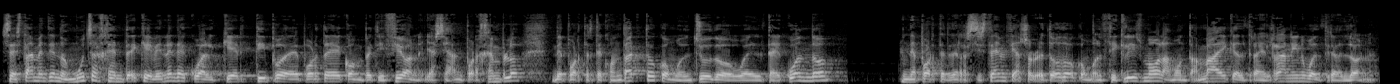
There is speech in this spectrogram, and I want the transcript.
se está metiendo mucha gente que viene de cualquier tipo de deporte de competición, ya sean, por ejemplo, deportes de contacto como el judo o el taekwondo, deportes de resistencia, sobre todo, como el ciclismo, la mountain bike, el trail running o el triatlón.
